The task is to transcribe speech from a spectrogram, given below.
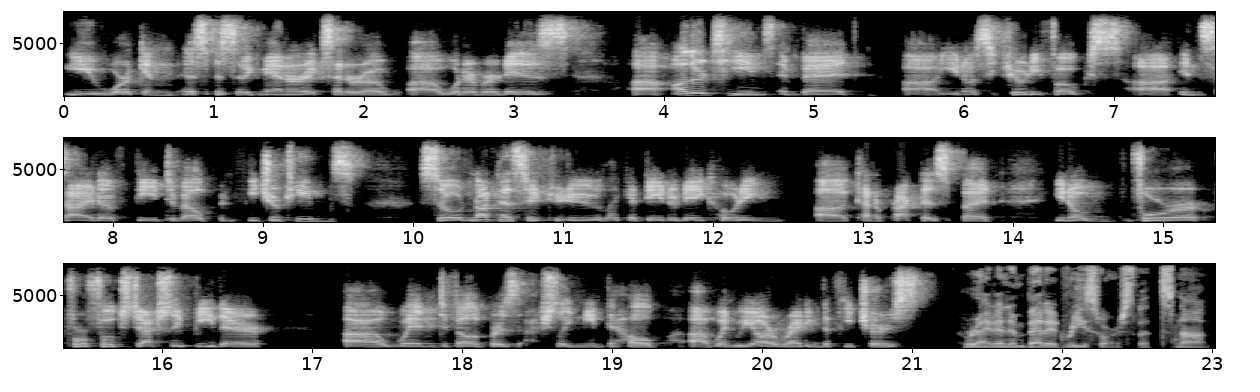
you work in a specific manner et cetera uh, whatever it is uh, other teams embed, uh, you know, security folks uh, inside of the development feature teams. So not necessarily to do like a day-to-day coding uh, kind of practice, but you know, for for folks to actually be there uh, when developers actually need the help uh, when we are writing the features. Right, an embedded resource that's not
